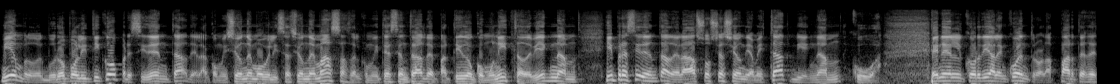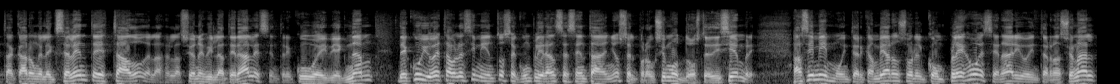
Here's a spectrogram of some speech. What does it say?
miembro del Buró Político, presidenta de la Comisión de Movilización de Masas del Comité Central del Partido Comunista de Vietnam y presidenta de la Asociación de Amistad Vietnam-Cuba. En el cordial encuentro, las partes destacaron el excelente estado de las relaciones bilaterales entre Cuba y Vietnam, de cuyo establecimiento se cumplirán 60 años el próximo 2 de diciembre. Asimismo, intercambiaron sobre el complejo escenario internacional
